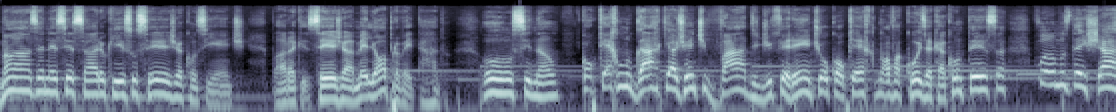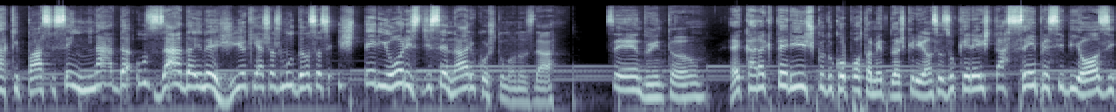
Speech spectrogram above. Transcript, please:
Mas é necessário que isso seja consciente, para que seja melhor aproveitado. Ou senão, qualquer lugar que a gente vá de diferente ou qualquer nova coisa que aconteça, vamos deixar que passe sem nada usar da energia que essas mudanças exteriores de cenário costumam nos dar. Sendo então é característico do comportamento das crianças o querer estar sempre em simbiose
